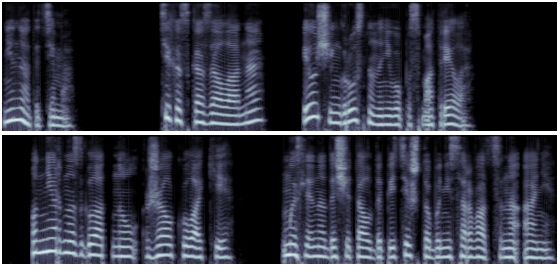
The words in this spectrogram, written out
«Не надо, Дима». Тихо сказала она и очень грустно на него посмотрела. Он нервно сглотнул, сжал кулаки. Мысленно досчитал до пяти, чтобы не сорваться на Ане.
